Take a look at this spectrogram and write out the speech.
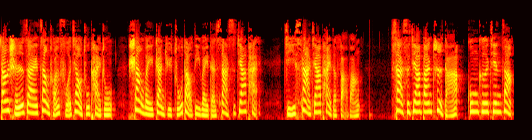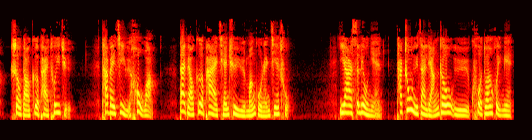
当时在藏传佛教诸派中，尚未占据主导地位的萨斯迦派及萨迦派的法王萨斯迦班智达功歌兼藏，受到各派推举，他被寄予厚望。代表各派前去与蒙古人接触。一二四六年，他终于在凉州与阔端会面，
